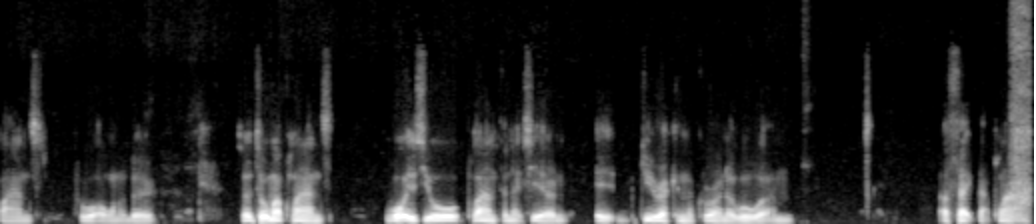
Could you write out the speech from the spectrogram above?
plans for what I want to do. So talking about plans, what is your plan for next year? And it, do you reckon the corona will um, affect that plan?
